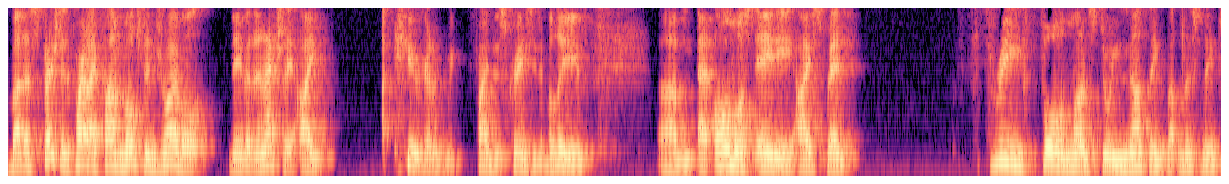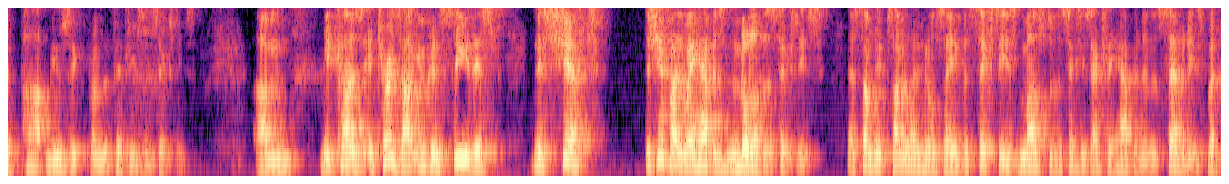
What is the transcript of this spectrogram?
but especially the part I found most enjoyable, David. And actually, I, you're going to find this crazy to believe. Um, at almost 80, I spent three full months doing nothing but listening to pop music from the 50s and 60s, um, because it turns out you can see this this shift. The shift, by the way, happens in the middle of the 60s. As some people, sometimes people say the 60s, most of the 60s actually happened in the 70s. But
